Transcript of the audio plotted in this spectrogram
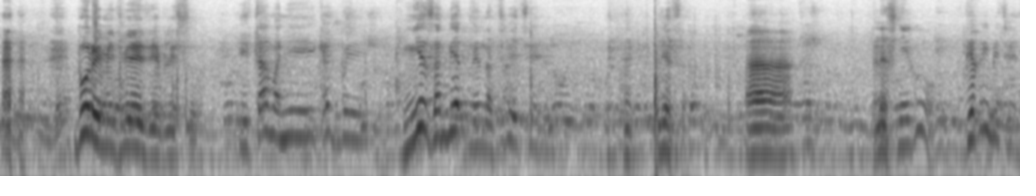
Бурые медведи в лесу. И там они как бы незаметны на цвете леса. А на снегу белые медведи.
